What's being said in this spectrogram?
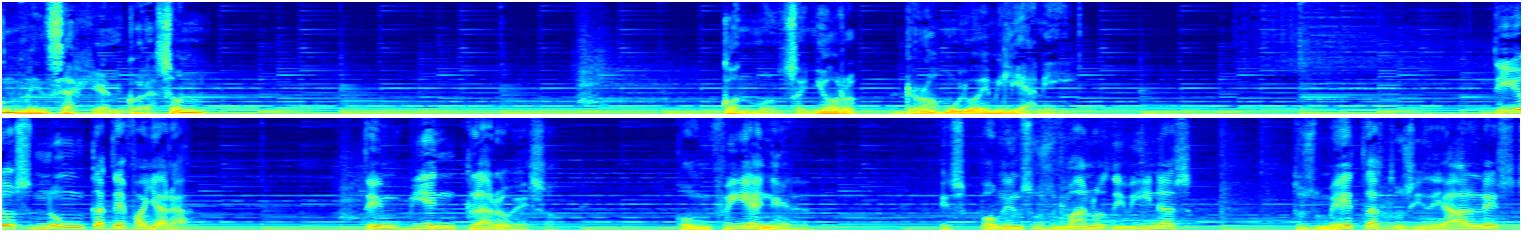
Un mensaje al corazón con Monseñor Rómulo Emiliani. Dios nunca te fallará. Ten bien claro eso. Confía en Él. Expon en sus manos divinas tus metas, tus ideales.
